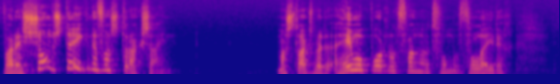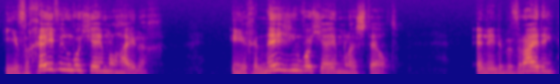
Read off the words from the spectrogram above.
Waarin soms tekenen van straks zijn. Maar straks bij de hemelpoort ontvangen we het volledig. In je vergeving word je helemaal heilig. In je genezing word je helemaal hersteld. En in de bevrijding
